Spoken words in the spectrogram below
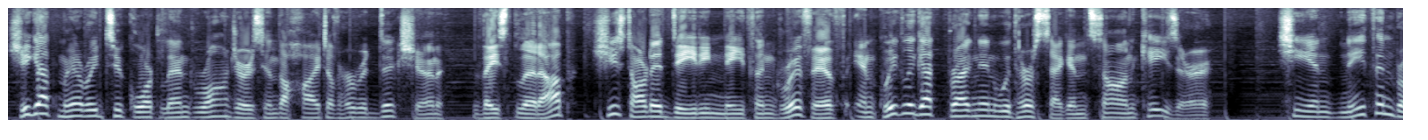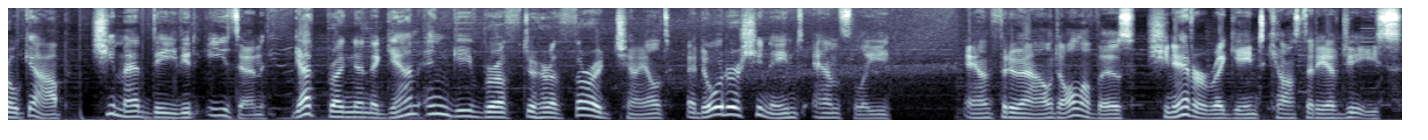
She got married to Courtland Rogers in the height of her addiction. They split up, she started dating Nathan Griffith and quickly got pregnant with her second son, Kaiser. She and Nathan broke up, she met David Eason, got pregnant again and gave birth to her third child, a daughter she named Ensley. And throughout all of this, she never regained custody of Jace.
